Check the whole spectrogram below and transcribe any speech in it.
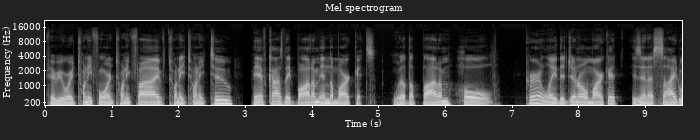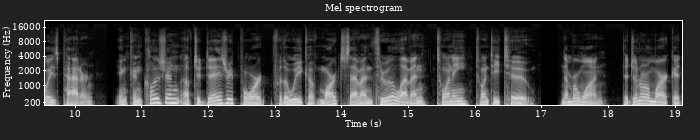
February 24 and 25, 2022, may have caused a bottom in the markets. Will the bottom hold? Currently, the general market is in a sideways pattern. In conclusion of today's report for the week of March 7 through 11, 2022. Number 1. The general market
